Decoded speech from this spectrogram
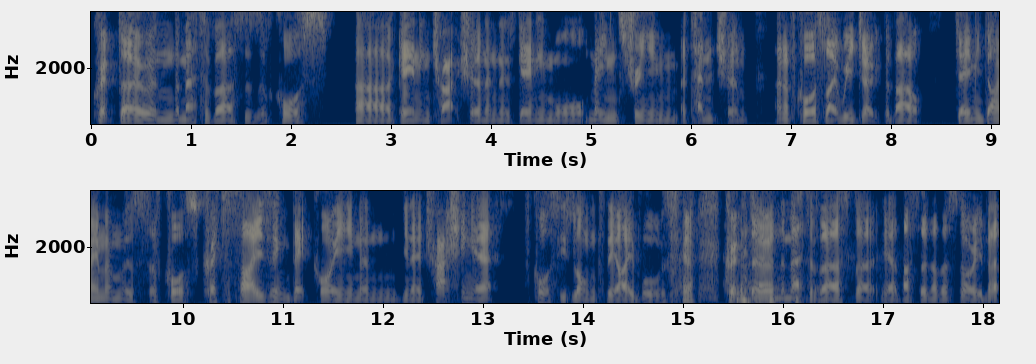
crypto and the metaverse is of course uh, gaining traction and is gaining more mainstream attention. And of course, like we joked about, Jamie Dimon was, of course, criticizing Bitcoin and you know trashing it. Of course, he's long to the eyeballs, crypto and the metaverse. But yeah, that's another story. But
